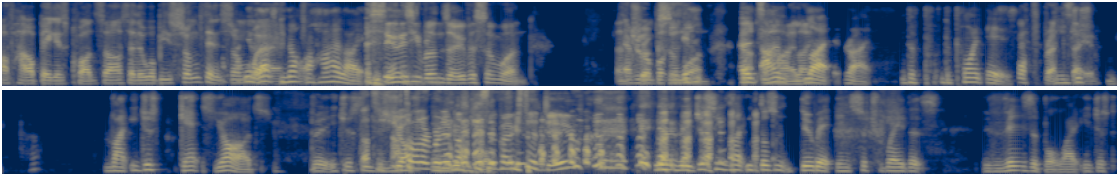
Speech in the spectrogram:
of how big his quads are. So there will be something somewhere. but that's not a highlight. As soon as he runs over someone and Everyone trucks someone, Uh, that's a I'm- highlight. Like, right. The the point is, What's Brett he saying? just like he just gets yards, but it just That's seems his. That's what a running back is supposed to do. No, but it just seems like he doesn't do it in such a way that's visible. Like he just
